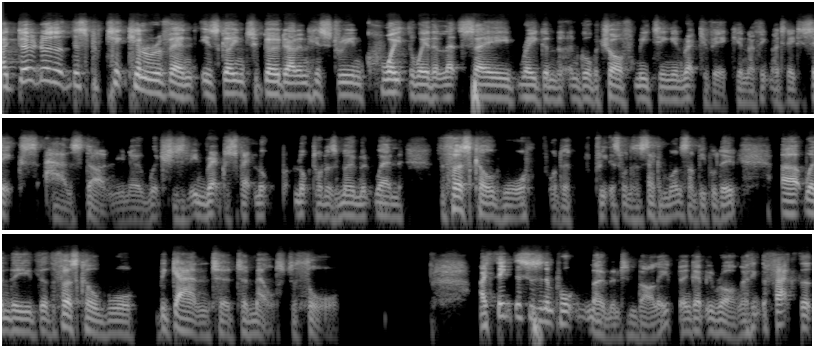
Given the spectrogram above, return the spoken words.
I don't know that this particular event is going to go down in history in quite the way that, let's say, Reagan and Gorbachev meeting in Reykjavik in, I think, 1986 has done, you know, which is in retrospect look, looked on as a moment when the first Cold War, or to treat this one as a second one, some people do, uh, when the, the, the first Cold War began to, to melt, to thaw. I think this is an important moment in Bali, don't get me wrong. I think the fact that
